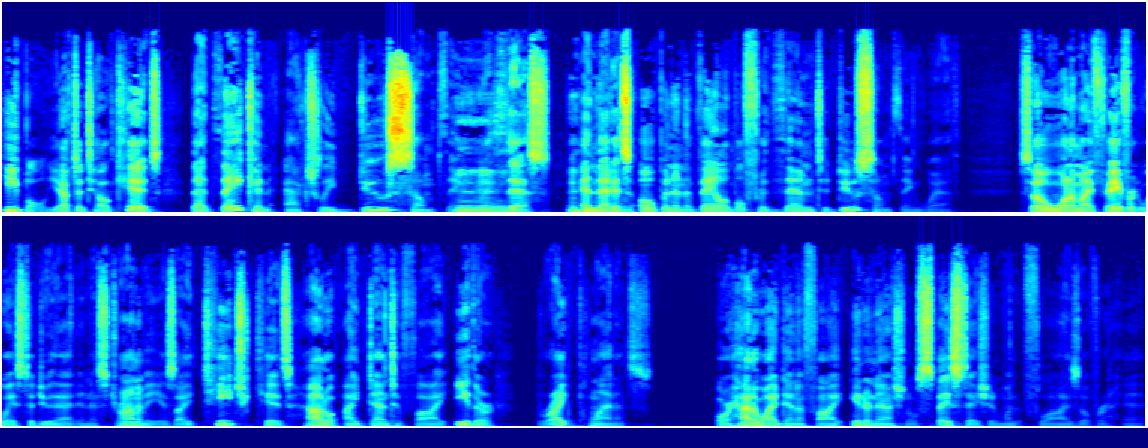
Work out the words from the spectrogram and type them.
people, you have to tell kids that they can actually do something Mm. with this and that it's open and available for them to do something with. So, one of my favorite ways to do that in astronomy is I teach kids how to identify either bright planets or how to identify International Space Station when it flies overhead.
